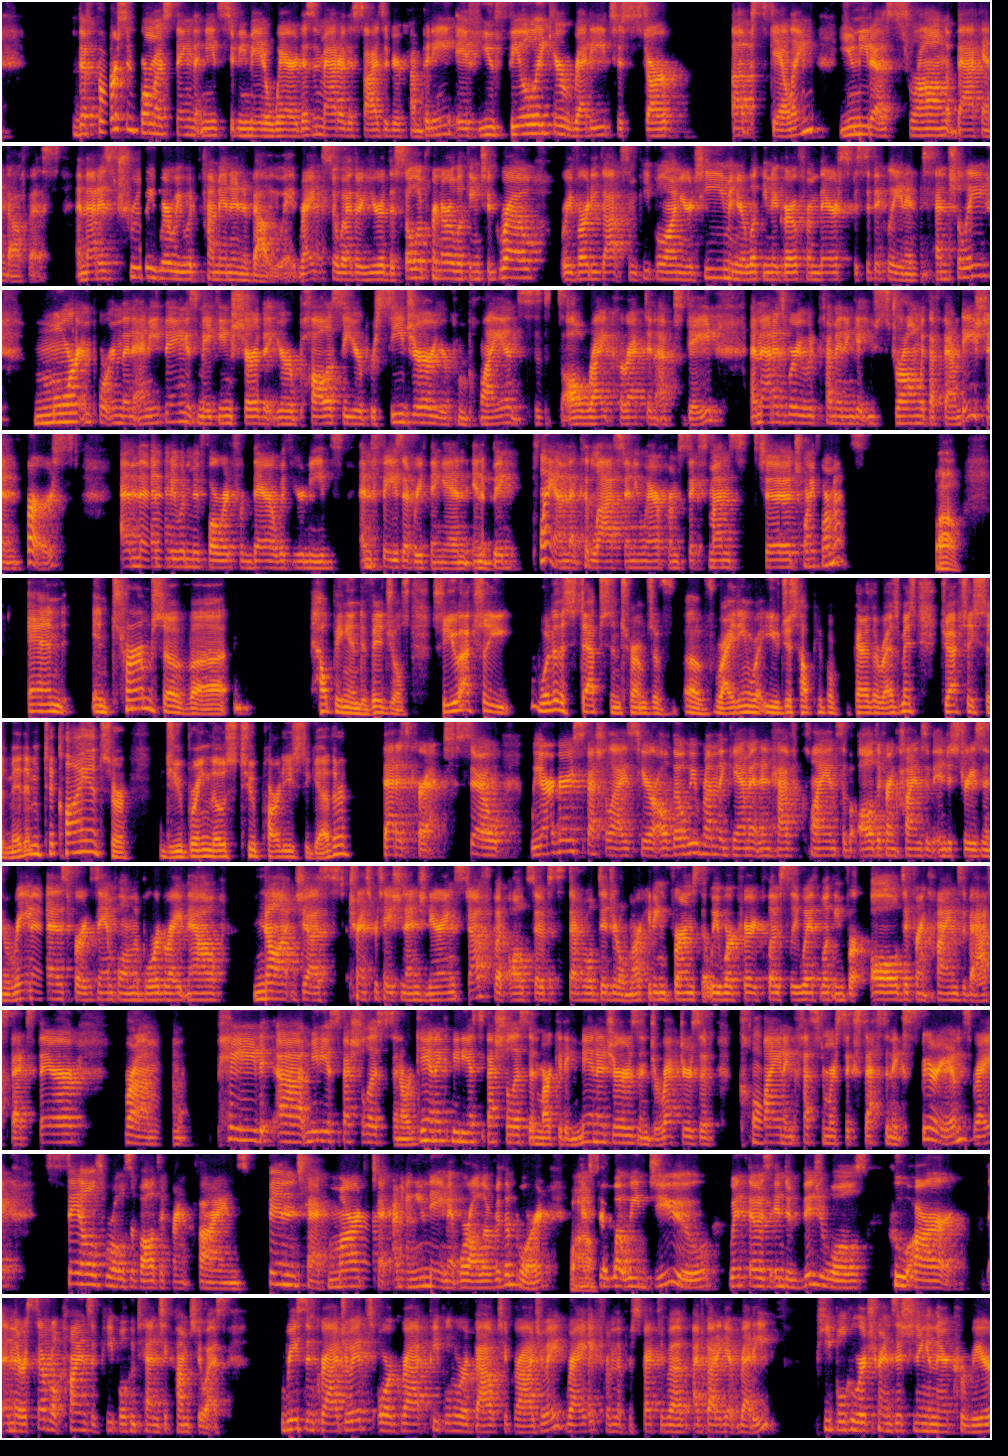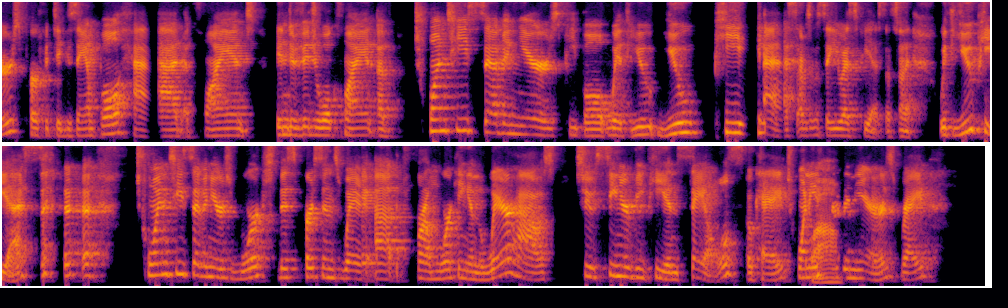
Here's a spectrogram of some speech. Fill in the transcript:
The first and foremost thing that needs to be made aware doesn't matter the size of your company. If you feel like you're ready to start upscaling, you need a strong back end office. And that is truly where we would come in and evaluate, right? So whether you're the solopreneur looking to grow, or you've already got some people on your team and you're looking to grow from there specifically and intentionally, more important than anything is making sure that your policy, your procedure, your compliance is all right, correct, and up to date. And that is where we would come in and get you strong with a foundation first and then we would move forward from there with your needs and phase everything in in a big plan that could last anywhere from six months to 24 months wow and in terms of uh, helping individuals so you actually what are the steps in terms of of writing? You just help people prepare their resumes. Do you actually submit them to clients, or do you bring those two parties together? That is correct. So we are very specialized here. Although we run the gamut and have clients of all different kinds of industries and arenas, for example, on the board right now, not just transportation engineering stuff, but also several digital marketing firms that we work very closely with, looking for all different kinds of aspects there from paid uh, media specialists and organic media specialists and marketing managers and directors of client and customer success and experience, right? Sales roles of all different kinds, fintech, martech, I mean, you name it, we're all over the board. Wow. And so, what we do with those individuals who are, and there are several kinds of people who tend to come to us recent graduates or grad people who are about to graduate, right? From the perspective of I've got to get ready. People who are transitioning in their careers, perfect example, had a client, individual client of 27 years, people with U, UPS. I was going to say USPS, that's not it. With UPS, 27 years worked this person's way up from working in the warehouse to senior VP in sales. Okay. 27 wow. years, right?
